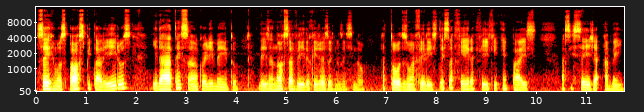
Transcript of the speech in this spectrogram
sermos hospitaleiros e dar atenção, acolhimento desde a nossa vida, que Jesus nos ensinou. A todos uma feliz terça-feira, fique em paz. Assim seja. Amém.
